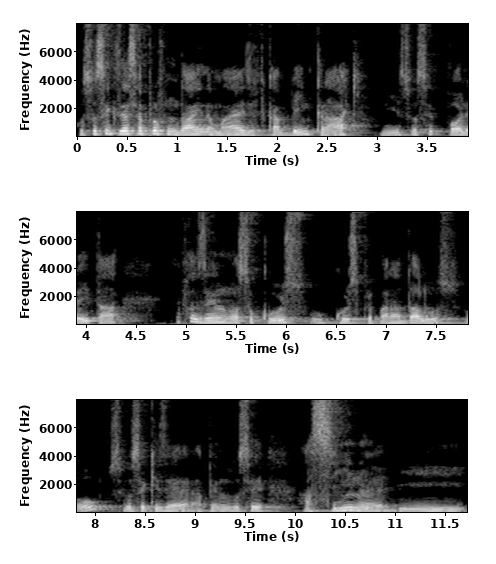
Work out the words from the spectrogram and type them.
Ou se você quiser se aprofundar ainda mais e ficar bem craque nisso, você pode aí estar tá fazendo o nosso curso, o curso preparado da luz. Ou se você quiser, apenas você assina e,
